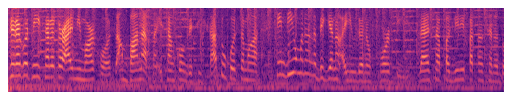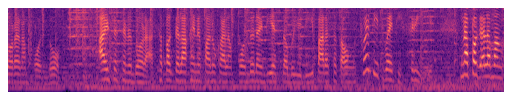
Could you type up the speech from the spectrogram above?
Sinagot ni Senator Amy Marcos ang banat ng isang kongresista tungkol sa mga hindi umano nabigyan ng ayuda ng 4Ps dahil sa paglilipat ng senadora ng pondo. Ayon sa senadora, sa pagtalakay ng panukalang pondo ng DSWD para sa taong 2023, napag-alamang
